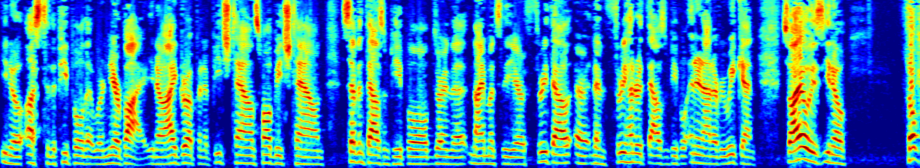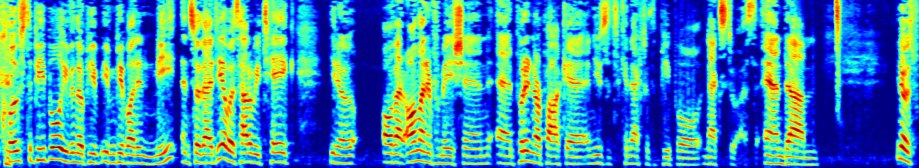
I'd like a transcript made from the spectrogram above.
you know us to the people that were nearby. You know i grew up in a beach town small beach town 7000 people during the nine months of the year 3000 then 300000 people in and out every weekend. So i always you know felt close to people even though people even people i didn't meet. And so the idea was how do we take you know all that online information and put it in our pocket and use it to connect with the people next to us. And um, you know it's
